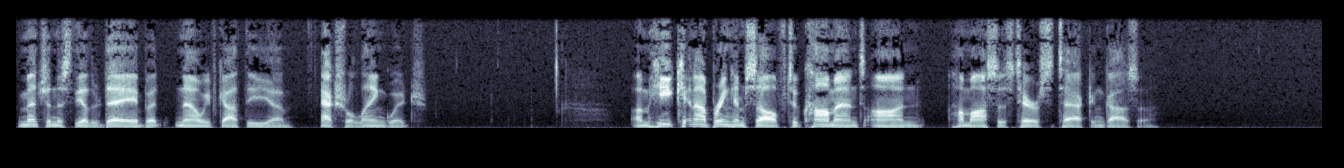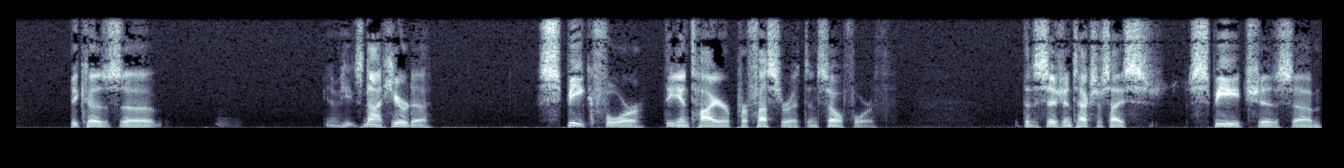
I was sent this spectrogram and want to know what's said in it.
Mentioned this the other day, but now we've got the uh, actual language. Um, he cannot bring himself to comment on Hamas's terrorist attack in Gaza because uh, you know he's not here to speak for the entire professorate and so forth. The decision to exercise speech is um,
